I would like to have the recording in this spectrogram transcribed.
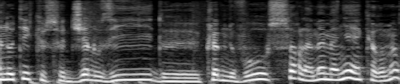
À noter que ce Jalousie de Club Nouveau sort la même année hein, que Rumors,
